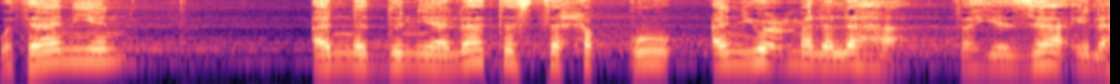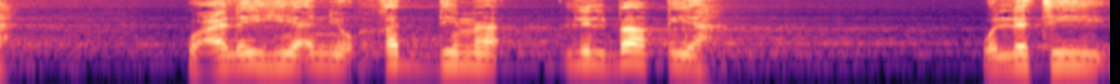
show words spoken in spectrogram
وثانيا أن الدنيا لا تستحق أن يعمل لها فهي زائلة وعليه أن يقدم للباقية والتي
